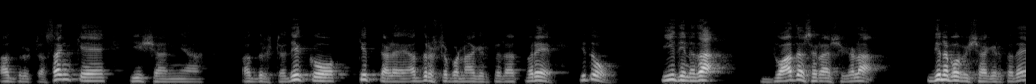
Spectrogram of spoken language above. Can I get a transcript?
ಅದೃಷ್ಟ ಸಂಖ್ಯೆ, ಈಶಾನ್ಯ ಅದೃಷ್ಟ ದಿಕ್ಕು, ಕಿತ್ತಳೆ ಅದೃಷ್ಟ ಬಣ್ಣ ಆಗಿರ್ತದೆ ಆತ್ಮರೇ. ಇದು ಈ ದಿನದ ದ್ವಾದಶ ರಾಶಿಗಳ ದಿನ ಭವಿಷ್ಯ ಆಗಿರ್ತದೆ.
